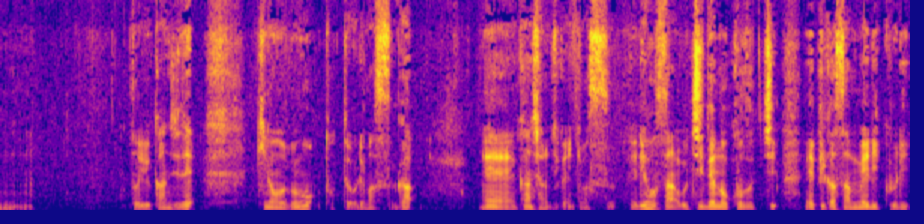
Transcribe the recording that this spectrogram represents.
うん、という感じで、昨日の分を撮っておりますが、えー感謝の時間いきます。えーりほさん、うちでの小槌。えーピカさん、メリクリ。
